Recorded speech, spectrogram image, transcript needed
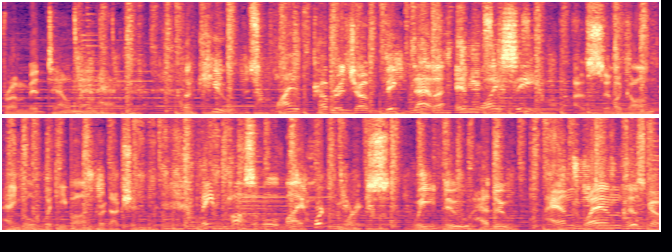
from Midtown Manhattan, theCUBE's live coverage of Big Data NYC, a SiliconANGLE Wikibon production. Made possible by Hortonworks, We Do Hadoop, and WANdisco.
